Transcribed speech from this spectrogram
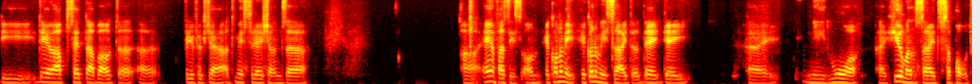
the, they are upset about uh, uh, prefecture administration's uh, uh, emphasis on economy economy side. They they uh, need more uh, human side support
